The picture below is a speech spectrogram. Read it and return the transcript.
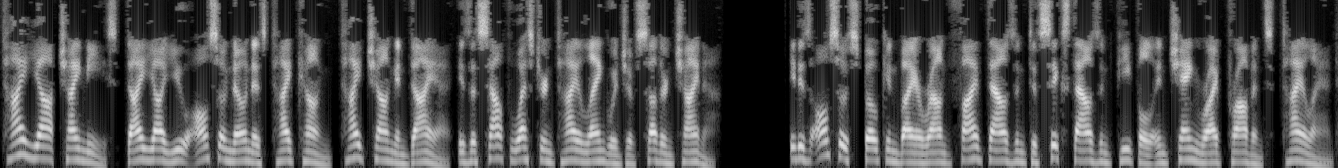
Tai Ya Chinese, Dai Ya Yu also known as Tai Kung, Tai Chung and Daya, is a southwestern Tai language of southern China. It is also spoken by around 5,000 to 6,000 people in Chiang Rai Province, Thailand.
